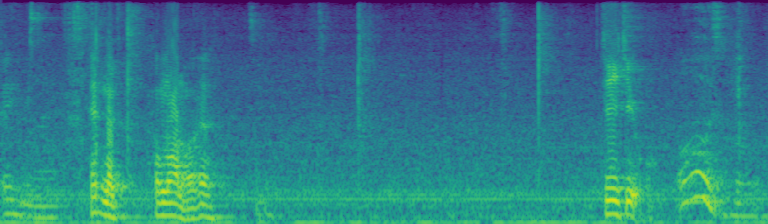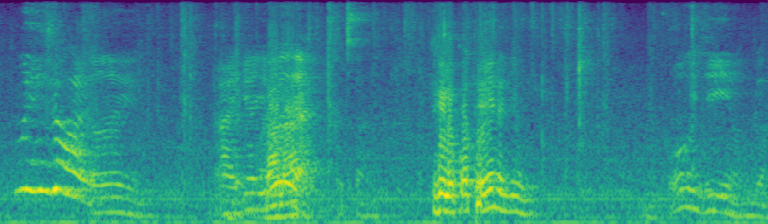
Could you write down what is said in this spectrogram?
cây mình này. Hết nực không no nổi rồi chi chịu ôi giời Ui giời ơi. Ai kia yếu đấy à? nó có thế thôi chứ Có cái gì mà không được.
